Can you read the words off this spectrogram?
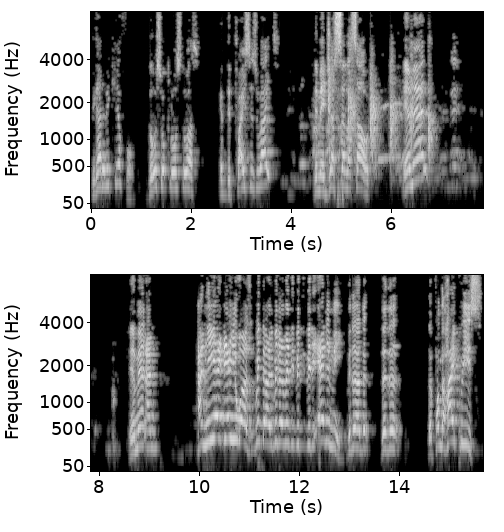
We gotta be careful. Those who are close to us, if the price is right, they may just sell us out. Amen? Amen. And and yet there he was with the with the, with, with the enemy, with the, the, the, the, from the high priest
